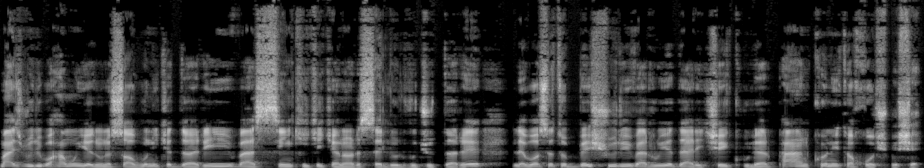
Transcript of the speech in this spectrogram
مجبوری با همون یه دونه صابونی که داری و سینکی که کنار سلول وجود داره لباستو بشوری و روی دریچه کولر پهن کنی تا خوش بشه.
